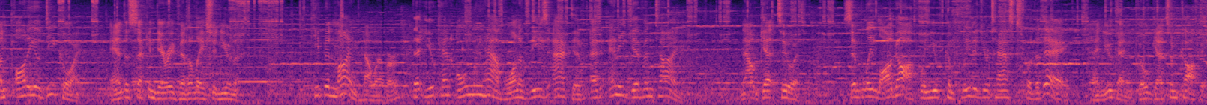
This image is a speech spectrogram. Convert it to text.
an audio decoy, and a secondary ventilation unit. Keep in mind, however, that you can only have one of these active at any given time. Now get to it. Simply log off when you've completed your tasks for the day, and you can go get some coffee.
